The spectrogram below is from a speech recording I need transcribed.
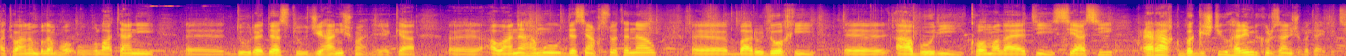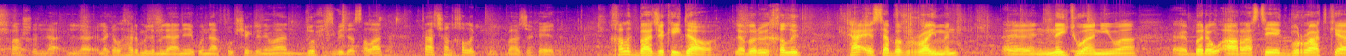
ئەتوانم بڵم وڵاتانی دوورەدەست و جیهانیشمان هەیە کە ئەوانە هەموو دەستیان خستوتە ناو بارودۆخی ئابووری کۆمەڵایەتی سیاسی عێراق بەگشتی و هەرمی کوردستانیش بەتایبێت لەگەڵ هەر ململانەیەک و ناکوشێک لە نێوان دوو حزبی دەسەڵات تا چەند خەڵک باجەکەیدا خەڵک باجەکەی داوە لەبەروی خەڵک تا ئێستا بە بڕای من نەیتوانیوە بەرەو ئاراستەیەک بڕات کە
